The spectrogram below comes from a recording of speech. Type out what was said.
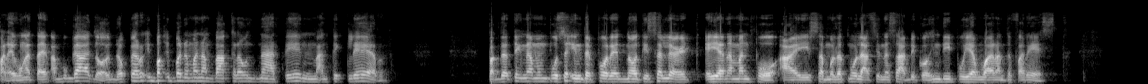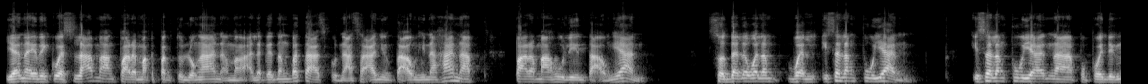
pareho nga tayong abogado, pero ibang-iba naman ang background natin, Auntie Claire. Pagdating naman po sa Interpol Red Notice Alert, eh yan naman po ay sa mulat mula sinasabi ko, hindi po yan warrant of arrest. Yan ay request lamang para makipagtulungan ang mga alagad ng batas kung nasaan yung taong hinahanap para mahuli yung taong yan. So dalawa lang, well, isa lang po yan. Isa lang po yan na po pwedeng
